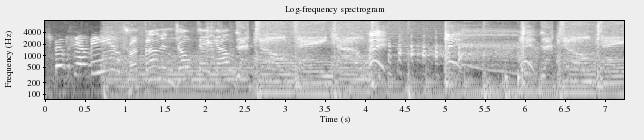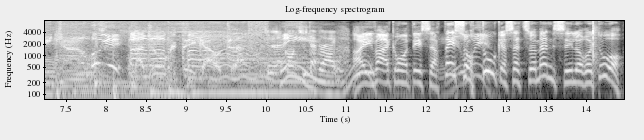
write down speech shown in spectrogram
Je peux vous servir? Je vais te prendre une joke take-out. Hey! Ta blague? Ah, il va en compter certains, Eh surtout oui. que cette semaine, c'est le retour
